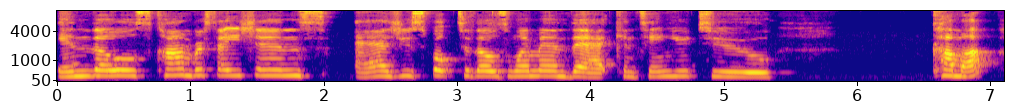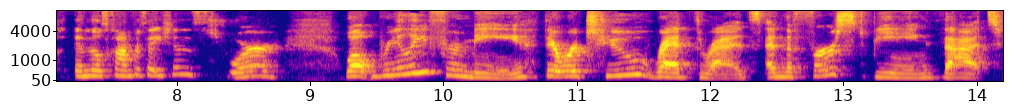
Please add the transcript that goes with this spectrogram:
in those conversations as you spoke to those women that continue to come up in those conversations? Sure. Well, really, for me, there were two red threads. And the first being that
